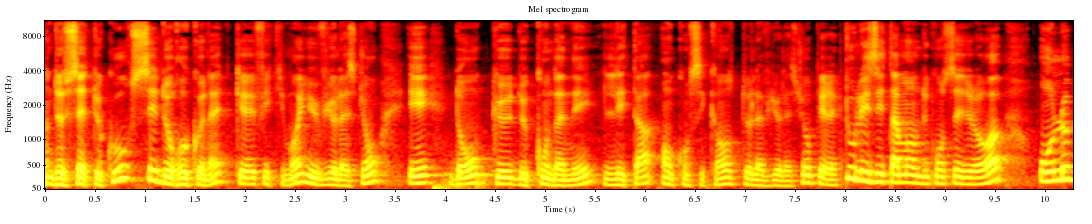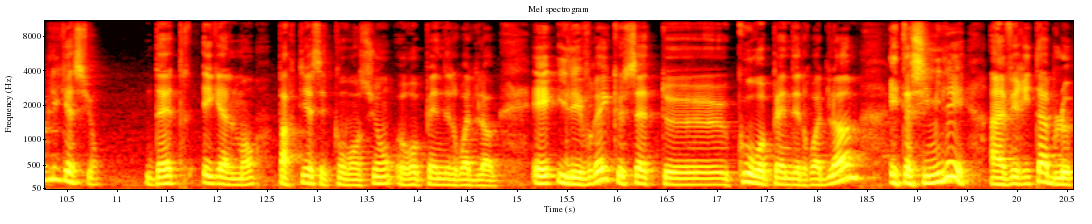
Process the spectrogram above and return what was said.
de cette cour, c'est de reconnaître qu'effectivement il y a eu violation et donc euh, de condamner l'État en conséquence de la violation opérée. Tous les États membres du Conseil de l'Europe ont l'obligation d'être également partie à cette Convention européenne des droits de l'homme. Et il est vrai que cette euh, Cour européenne des droits de l'homme est assimilée à un véritable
